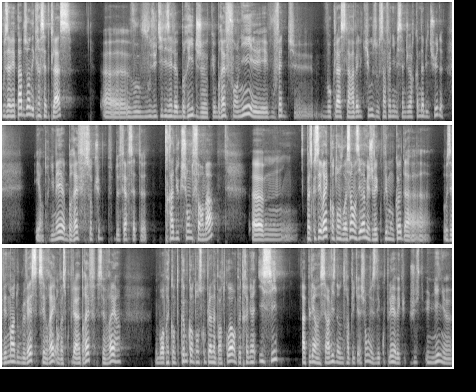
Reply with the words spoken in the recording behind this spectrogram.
vous n'avez pas besoin d'écrire cette classe, euh, vous, utilisez le bridge que Bref fournit et vous faites euh, vos classes Laravel Queues ou Symfony Messenger comme d'habitude, et entre guillemets, Bref s'occupe de faire cette traduction de format. Parce que c'est vrai que quand on voit ça, on se dit ah mais je vais coupler mon code aux événements AWS. C'est vrai, on va se coupler à bref, c'est vrai. Hein. Mais bon après, comme quand on se couple à n'importe quoi, on peut très bien ici appeler un service de notre application et se découpler avec juste une ligne euh,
